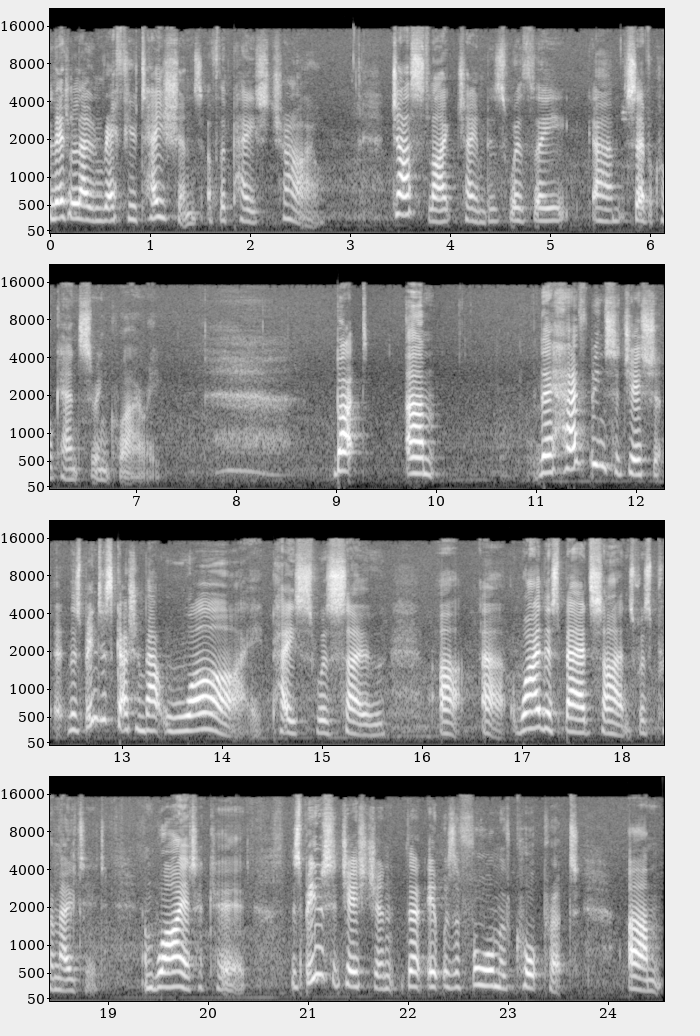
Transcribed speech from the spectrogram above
let alone refutations, of the PACE trial, just like Chalmers with the um, cervical cancer inquiry. But um, there have been suggestion, there's been discussion about why PACE was so, uh, uh, why this bad science was promoted and why it occurred. There's been a suggestion that it was a form of corporate um,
